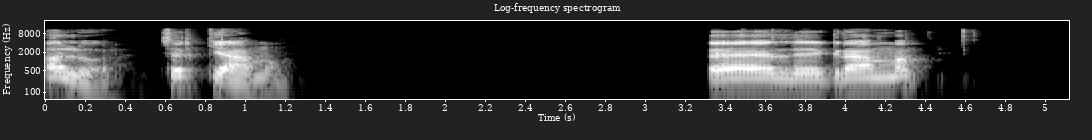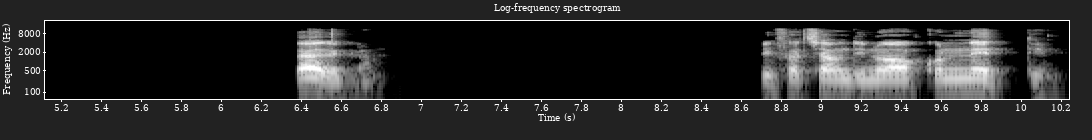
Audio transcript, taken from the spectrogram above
Allora, cerchiamo Telegram. Telegram rifacciamo di nuovo connetti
